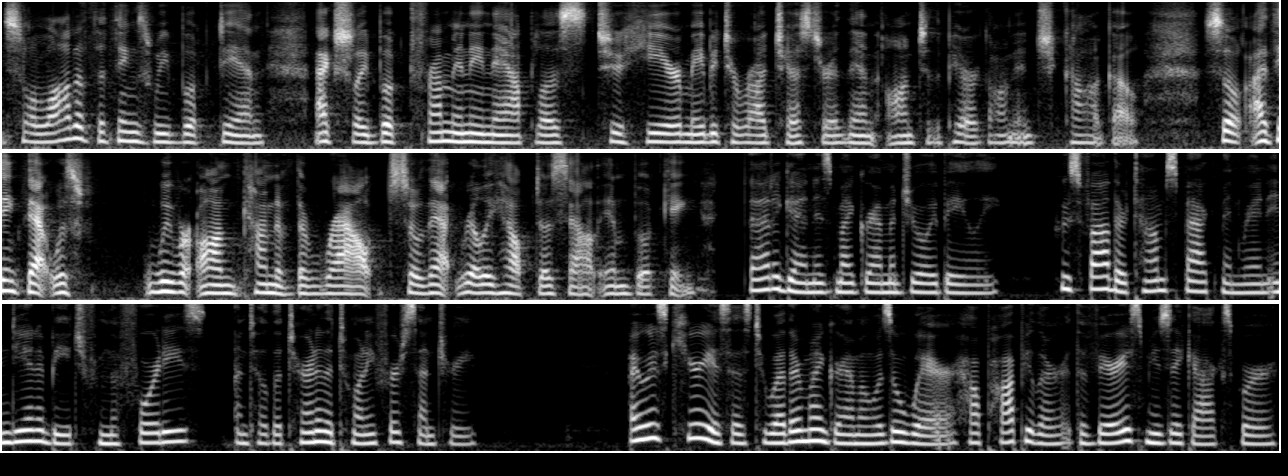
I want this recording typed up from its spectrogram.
So a lot of the things we booked in actually booked from Indianapolis to here, maybe to Rochester, and then on to the Aragon in Chicago. So I think that was we were on kind of the route, so that really helped us out in booking. That again is my grandma Joy Bailey, whose father, Tom Spackman, ran Indiana Beach from the 40s until the turn of the 21st century. I was curious as to whether my grandma was aware how popular the various music acts were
